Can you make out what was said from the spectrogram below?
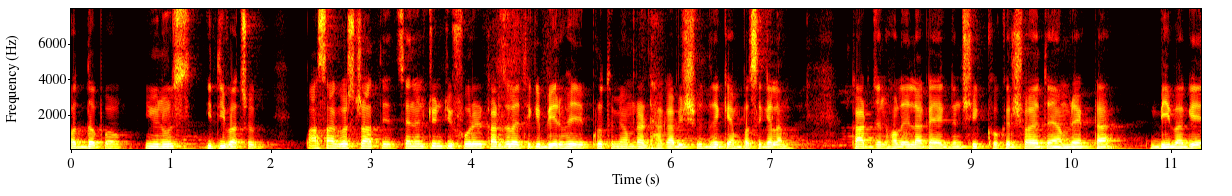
অধ্যাপক ইউনুস ইতিবাচক। পাঁচ আগস্ট রাতে চ্যানেল টোয়েন্টি ফোরের কার্যালয় থেকে বের হয়ে প্রথমে আমরা ঢাকা বিশ্ববিদ্যালয় ক্যাম্পাসে গেলাম। কার্জন হল এলাকায় একজন শিক্ষকের সহায়তায় আমরা একটা বিভাগে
